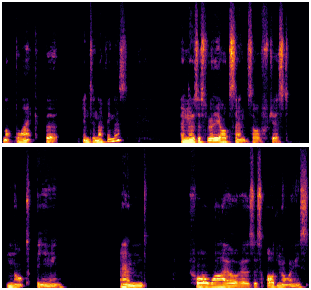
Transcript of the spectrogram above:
not black, but into nothingness. And there was this really odd sense of just not being. And for a while there was this odd noise.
